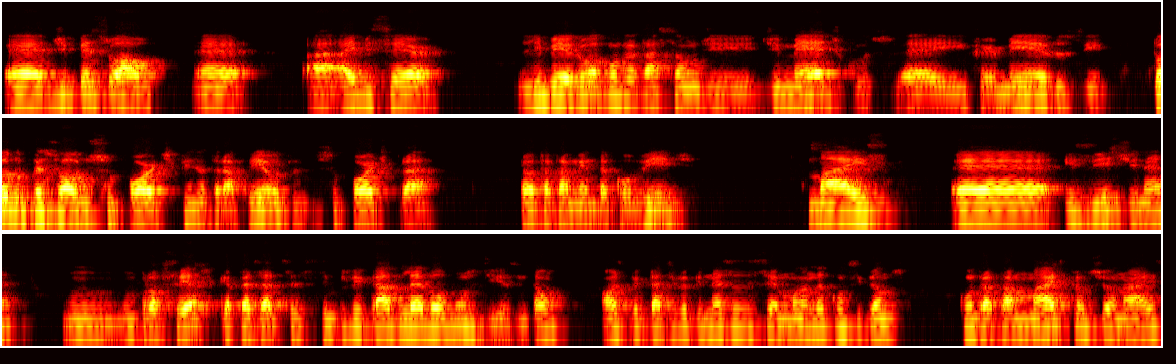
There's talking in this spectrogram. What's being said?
é, de pessoal. É, a, EBSER liberou a contratação de, de médicos, é, enfermeiros e todo o pessoal de suporte, fisioterapeutas, de suporte para o tratamento da Covid, mas é, existe né, um, um, processo que, apesar de ser simplificado, leva alguns dias. Então, há uma expectativa que nessa semana consigamos contratar mais profissionais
